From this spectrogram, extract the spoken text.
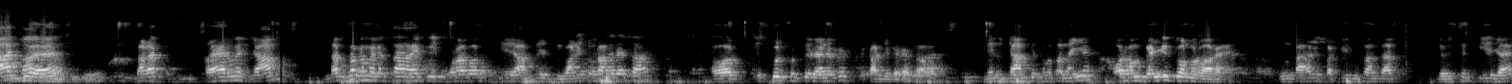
आज जो है सड़क शहर में जाम लगभग हमें लगता है कि थोड़ा बहुत ये आपके दीवानी चौराहे रहता है और स्कूल छुट्टी रहने पर एकाध जगह रहता है। लेकिन जाम की समस्या नहीं है और हम बेंडिंग जोन बनवा रहे हैं। उन्होंने कहा पट्टी दुकानदार। व्यवस्थित किए जाए।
